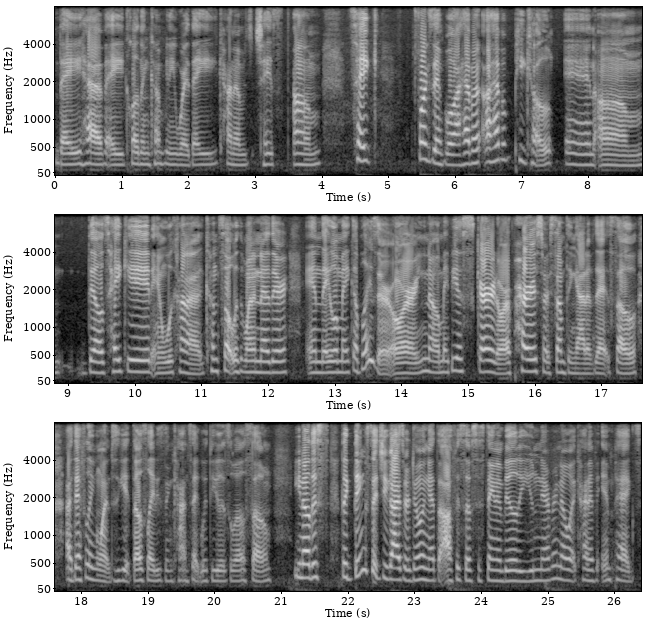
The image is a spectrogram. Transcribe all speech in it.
They have a clothing company where they kind of chase, um, take, for example, I have a I have a pea coat, and um, they'll take it and we'll kind of consult with one another, and they will make a blazer or you know maybe a skirt or a purse or something out of that. So I definitely want to get those ladies in contact with you as well. So you know this the things that you guys are doing at the office of sustainability you never know what kind of impacts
